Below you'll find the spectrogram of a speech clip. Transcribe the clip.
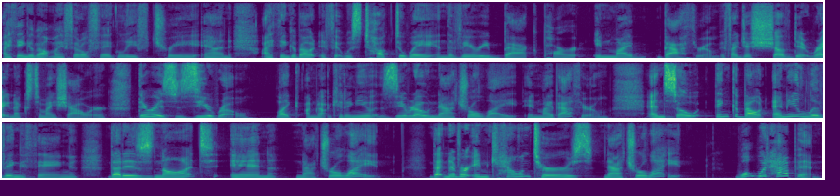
I think about my fiddle fig leaf tree and I think about if it was tucked away in the very back part in my bathroom, if I just shoved it right next to my shower, there is zero like, I'm not kidding you, zero natural light in my bathroom. And so think about any living thing that is not in natural light, that never encounters natural light. What would happen?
